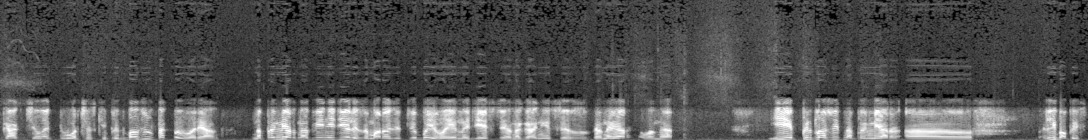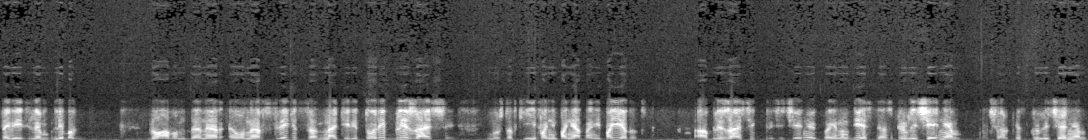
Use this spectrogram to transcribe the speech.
как человек творческий, предложил такой вариант. Например, на две недели заморозить любые военные действия на границе с ДНР, ЛНР. И предложить, например, э, либо представителям, либо главам ДНР, ЛНР встретиться на территории ближайшей, потому что в Киев они, понятно, не поедут, а ближайшей к пресечению к военным действиям, с привлечением, подчеркиваю, с привлечением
